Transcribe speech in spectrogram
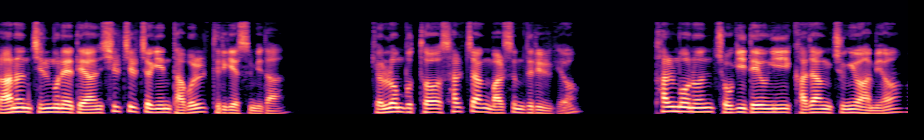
라는 질문에 대한 실질적인 답을 드리겠습니다. 결론부터 살짝 말씀드릴게요. 탈모는 조기 대응이 가장 중요하며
